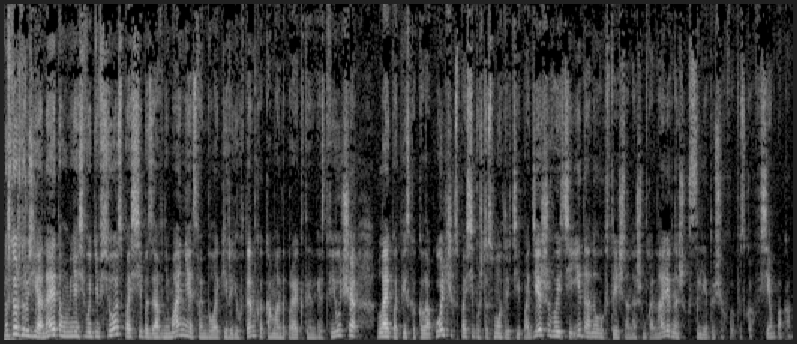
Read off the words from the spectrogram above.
Ну что ж, друзья, на этом у меня сегодня все. Спасибо за внимание. С вами была Кира Юхтенко, команда проекта Invest Future. Лайк, подписка, колокольчик. Спасибо, что смотрите и поддерживаете. И до новых встреч на нашем канале в наших следующих выпусках. Всем пока.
